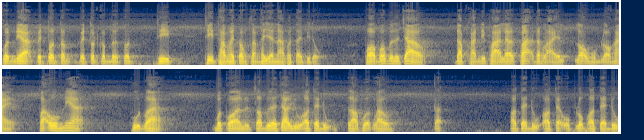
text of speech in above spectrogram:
คนเนี้ยเป็นต้นเป็นต้นกำเนิดต้นที่ที่ทำให้ต้องสังคายนาพระไตรปิฎกพอพระพุทธเจ้าดับขันนิพพานแล้วพระทั้งหลายร้องห่มร้องไห้ พระองค์เนี้ยพูดว่าเมื่อก่อนตอนพระเจ้าอยู่เอาแต่ดุเราพวกเราก็เอาแต่ดุเอาแต่อบรมเอาแต่ดุ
